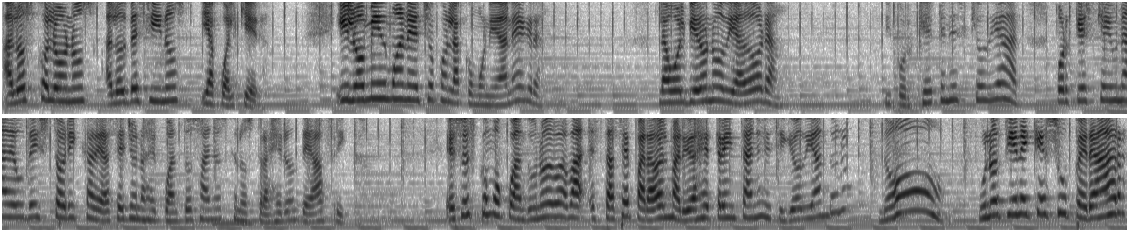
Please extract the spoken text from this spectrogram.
a los colonos, a los vecinos y a cualquiera. Y lo mismo han hecho con la comunidad negra. La volvieron odiadora. ¿Y por qué tenés que odiar? Porque es que hay una deuda histórica de hace yo no sé cuántos años que nos trajeron de África. Eso es como cuando uno está separado del marido hace 30 años y sigue odiándolo. No, uno tiene que superar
